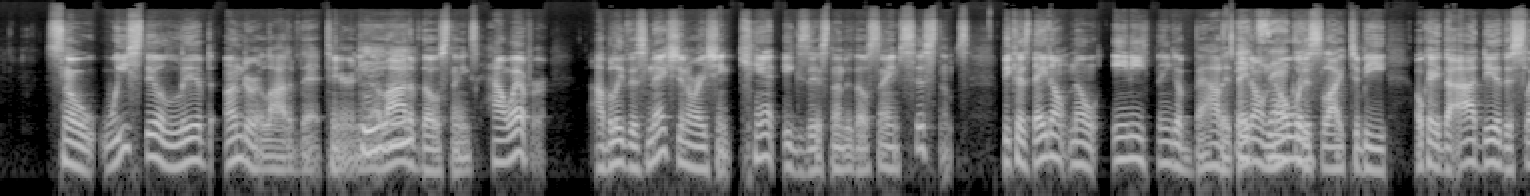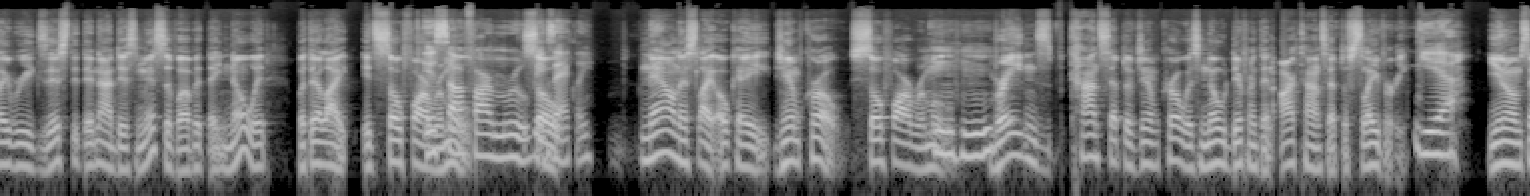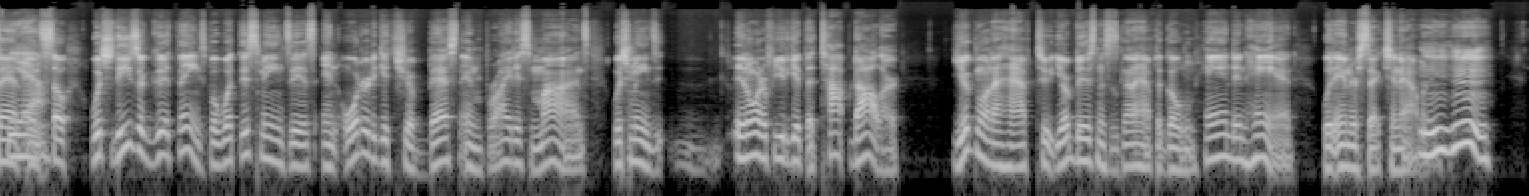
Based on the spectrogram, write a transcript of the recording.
so we still lived under a lot of that tyranny, a mm-hmm. lot of those things. However, I believe this next generation can't exist under those same systems because they don't know anything about it. They don't know what it's like to be okay. The idea that slavery existed, they're not dismissive of it. They know it, but they're like, it's so far removed. it's so far removed So- exactly now it's like, okay, Jim Crow, so far removed. Mm-hmm. Braden's concept of Jim Crow is no different than our concept of slavery. yeah You know what I'm saying? Yeah. And so, which these are good things, but what this means is in order to get your best and brightest minds, which means in order for you to get the top dollar, you're going to have to, your business is going to have to go hand in hand with intersectionality. mm-hmm.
